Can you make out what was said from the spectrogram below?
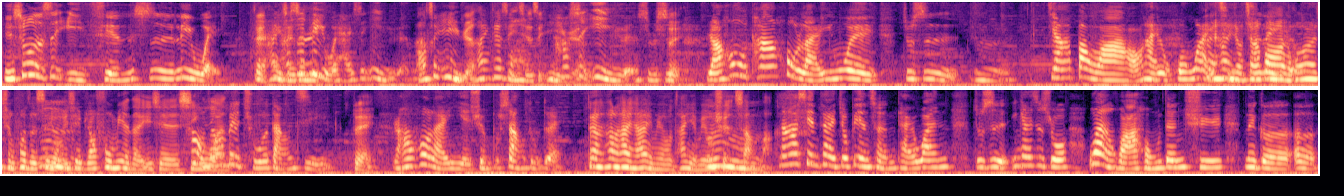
你说的是以前是立委，对他以前是是立委还是议员啊？好像是议员，他应该是以前是议员，他是议员，是不是？然后他后来因为就是嗯家暴啊，好像还有婚外情有家暴啊，有婚，外情，或者是有一些嗯。比较负面的一些新他好像，被除了党籍，对。然后后来也选不上，对不对？对啊，看来他他也没有他也没有选上嘛。嗯，那他现在就变成台湾，就是应该是说万华红灯区那个呃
